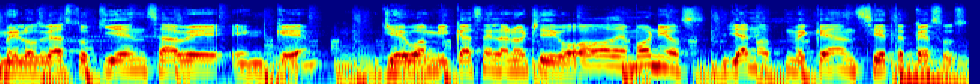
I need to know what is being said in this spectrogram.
me los gasto quién sabe en qué, llego a mi casa en la noche y digo, oh demonios, ya no me quedan 7 pesos.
